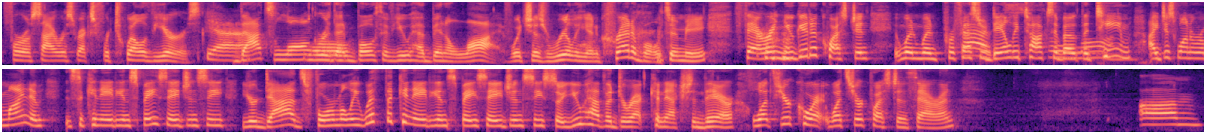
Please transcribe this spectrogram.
for OSIRIS REx for 12 years. Yeah. That's longer Whoa. than both of you have been alive, which is really incredible to me. Theron, you get a question. When, when Professor That's Daly talks so about long. the team, I just want to remind him it's the Canadian Space Agency. Your dad's formerly with the Canadian Space Agency, so you have a direct connection there. What's your, what's your question, Theron? Um,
